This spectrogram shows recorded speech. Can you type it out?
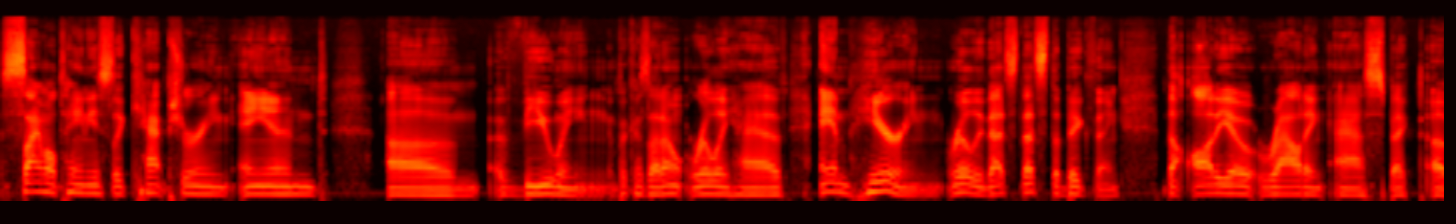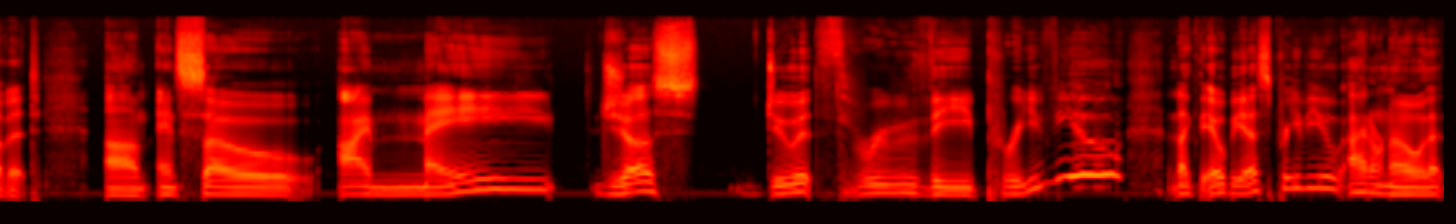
simultaneously capturing and um, viewing because I don't really have and hearing. Really, that's that's the big thing, the audio routing aspect of it. Um, and so I may just do it through the preview, like the OBS preview. I don't know that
